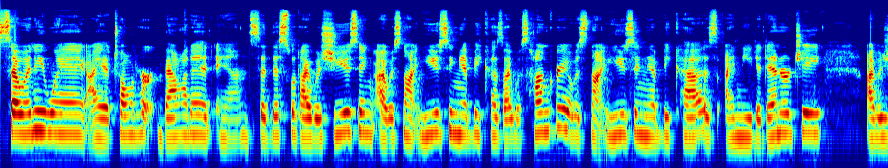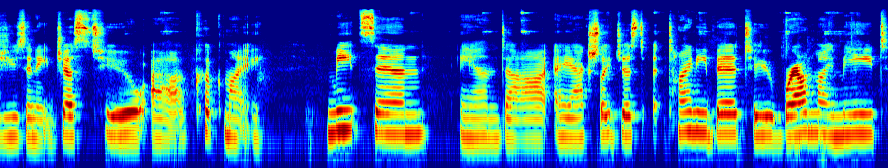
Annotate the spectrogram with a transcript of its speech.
so anyway, I had told her about it and said this is what I was using. I was not using it because I was hungry. I was not using it because I needed energy. I was using it just to uh, cook my meats in and uh, I actually just a tiny bit to brown my meat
